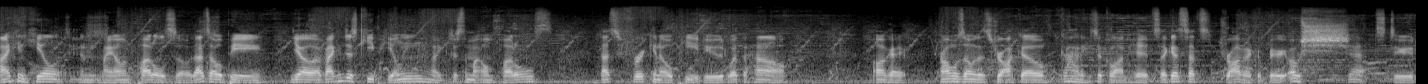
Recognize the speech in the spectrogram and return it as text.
I can heal in my own puddles, though. That's OP. Yo, if I can just keep healing, like, just in my own puddles, that's freaking OP, dude. What the hell? Okay, we're almost done with this Draco. God, he took a lot of hits. I guess that's drawback of Berry. Oh, shit, dude.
